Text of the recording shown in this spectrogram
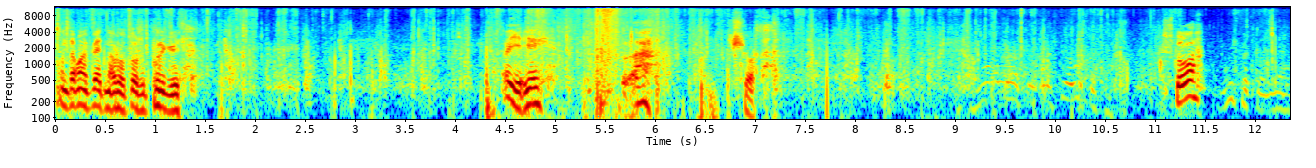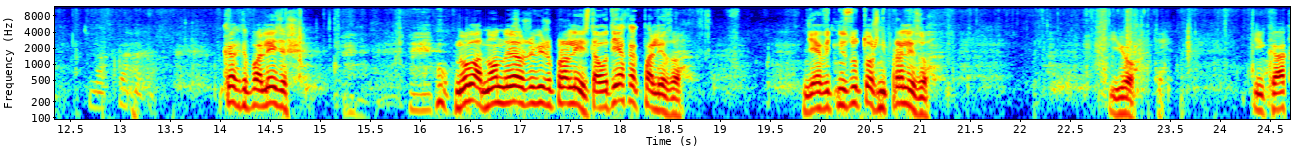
Вон там опять народ тоже прыгает. Ай-яй-яй. А, черт. Что? Как ты полезешь? Ну ладно, он, я уже вижу, пролезет. А вот я как полезу? Я ведь внизу тоже не пролезу. Ё ты. И как?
